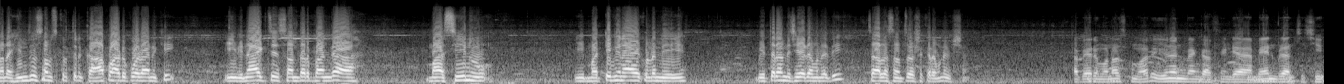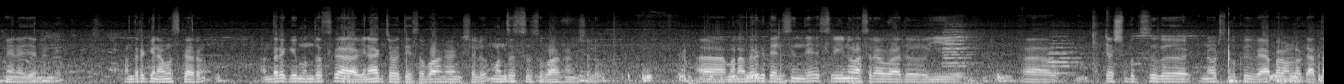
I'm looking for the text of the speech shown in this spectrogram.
మన హిందూ సంస్కృతిని కాపాడుకోవడానికి ఈ వినాయక చవితి సందర్భంగా మా సీను ఈ మట్టి వినాయకుడిని వితరణ చేయడం అనేది చాలా సంతోషకరమైన విషయం. నా పేరు Manoj Kumar Union Bank of India main branch chief manager అండి. అందరికీ నమస్కారం. అందరికీ ముందస్తుగా వినాయక చవితి శుభాకాంక్షలు ముందస్తు శుభాకాంక్షలు. మనందరికీ తెలిసిందే శ్రీనివాసరావు గారు ఈ టెక్స్ట్ బుక్స్ నోట్స్ బుక్ వ్యాపారంలో గత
